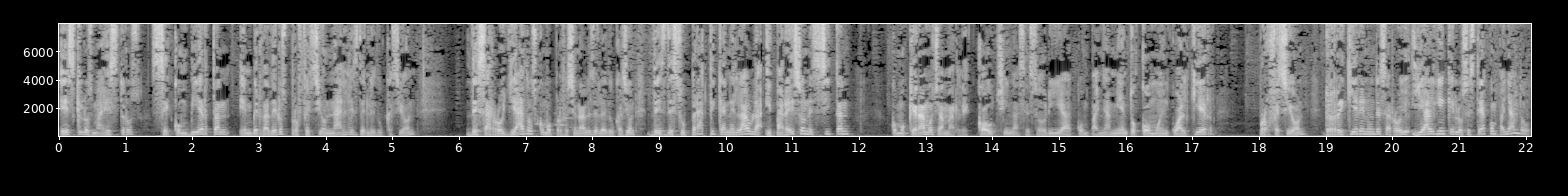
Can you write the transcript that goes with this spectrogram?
es que los maestros se conviertan en verdaderos profesionales de la educación, desarrollados como profesionales de la educación desde su práctica en el aula y para eso necesitan, como queramos llamarle, coaching, asesoría, acompañamiento, como en cualquier profesión, requieren un desarrollo y alguien que los esté acompañando.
